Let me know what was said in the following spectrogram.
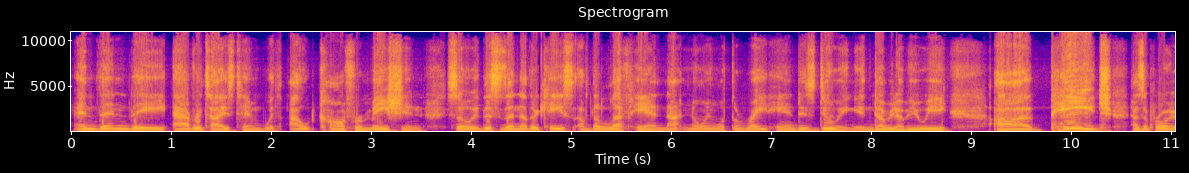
and then they advertised him without confirmation. So this is another case of the left hand not knowing what the right hand is doing in WWE. Uh, Paige has, pro-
